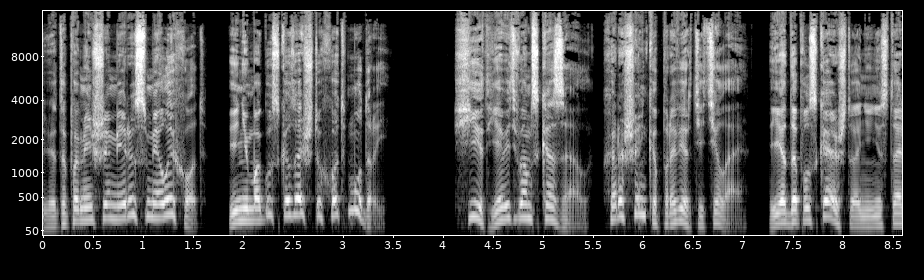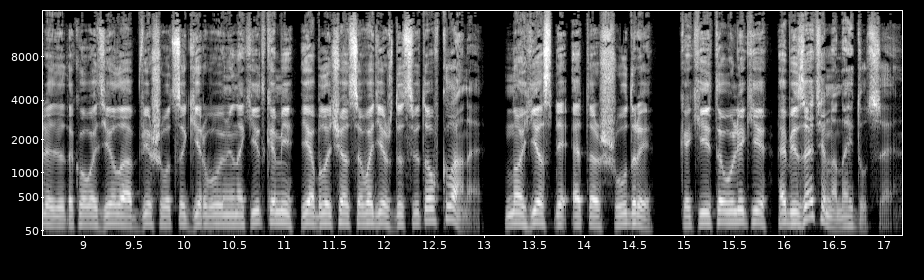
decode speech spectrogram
это по меньшей мере смелый ход. и не могу сказать, что ход мудрый. Хит, я ведь вам сказал, хорошенько проверьте тела. Я допускаю, что они не стали для такого дела обвешиваться гербовыми накидками и облачаться в одежду цветов клана. Но если это шудры, какие-то улики обязательно найдутся.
